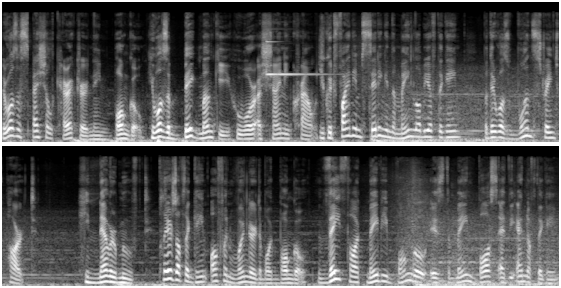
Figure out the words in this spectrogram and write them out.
there was a special character named Bongo. He was a big monkey who wore a shiny crown. You could find him sitting in the main lobby of the game but there was one strange part. He never moved. Players of the game often wondered about Bongo. They thought maybe Bongo is the main boss at the end of the game,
